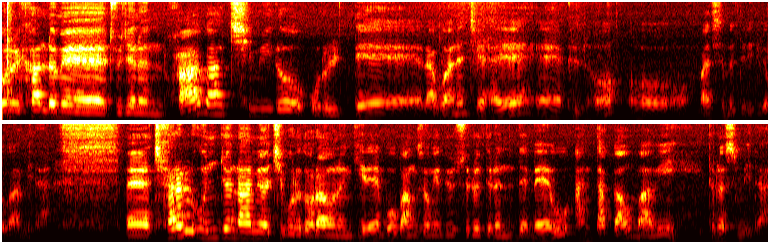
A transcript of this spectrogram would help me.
오늘 칼럼의 주제는 화가 치밀어 오를 때라고 하는 제하의 에, 글로 어, 말씀을 드리려고 합니다. 에, 차를 운전하며 집으로 돌아오는 길에 모 방송의 뉴스를 들었는데 매우 안타까운 마음이 들었습니다.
